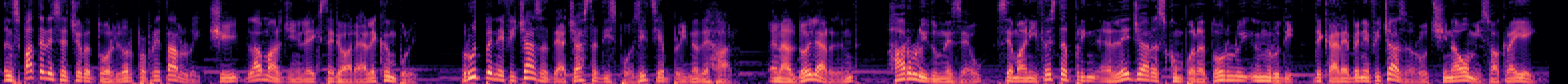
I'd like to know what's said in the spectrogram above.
în spatele secerătorilor proprietarului și la marginile exterioare ale câmpului. Rut beneficiază de această dispoziție plină de har. În al doilea rând, Harul lui Dumnezeu se manifestă prin legea răscumpărătorului înrudit, de care beneficiază Rut și Naomi, soacra ei.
